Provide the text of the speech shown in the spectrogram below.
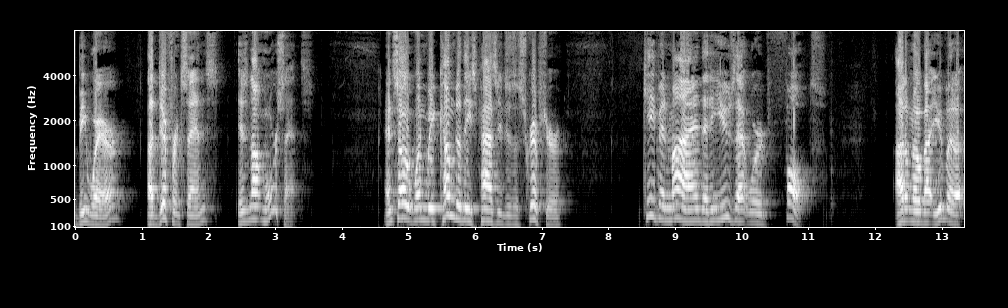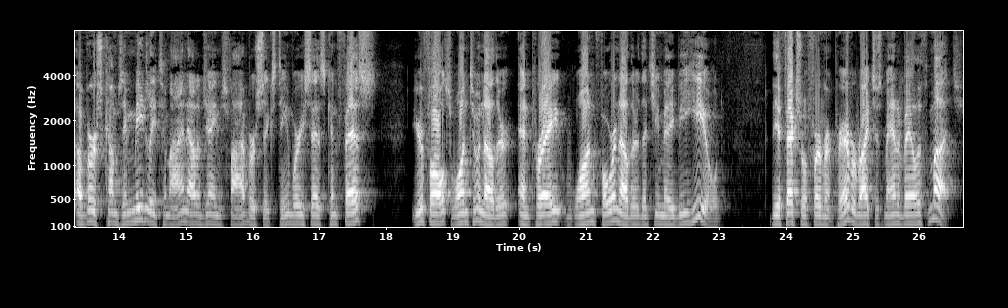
Beware, a different sense is not more sense. And so when we come to these passages of Scripture, keep in mind that he used that word false. I don't know about you, but a, a verse comes immediately to mind out of James 5, verse 16, where he says, Confess your faults one to another and pray one for another that ye may be healed. The effectual fervent prayer of a righteous man availeth much.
